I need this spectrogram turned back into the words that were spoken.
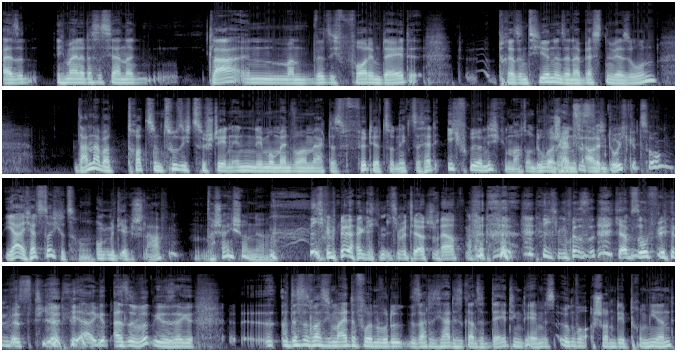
Also, ich meine, das ist ja eine, klar, in, man will sich vor dem Date präsentieren in seiner besten Version. Dann aber trotzdem zu sich zu stehen in dem Moment, wo man merkt, das führt jetzt zu nichts. Das hätte ich früher nicht gemacht und du wahrscheinlich Hättest du auch es denn durchgezogen Ja, ich hätte es durchgezogen. und mit ihr geschlafen? Wahrscheinlich schon, ja. Ich will eigentlich nicht mit dir schlafen. Ich muss, ich habe so viel investiert. Ja, also wirklich. Das ist, ja, das ist, was ich meinte vorhin, wo du gesagt hast, ja, dieses ganze Dating-Game ist irgendwo schon deprimierend,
